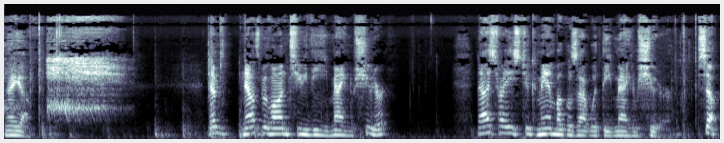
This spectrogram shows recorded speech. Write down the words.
there you go. Now, now let's move on to the Magnum Shooter. Now let's try these two command buckles out with the Magnum Shooter. So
